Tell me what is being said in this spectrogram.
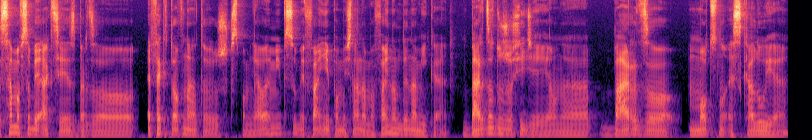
sama w sobie akcja jest bardzo efektowna, to już wspomniałem i w sumie fajnie pomyślana, ma fajną dynamikę. Bardzo dużo się dzieje, ona bardzo mocno eskaluje,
